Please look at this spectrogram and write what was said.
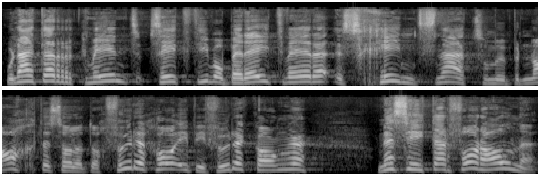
Und dann hat er gemeint, sieht die, die bereit wären, ein Kind zu nehmen, zum Übernachten, sollen doch vorkommen. Ich bin vorgegangen. Und dann sagt er vor allen,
